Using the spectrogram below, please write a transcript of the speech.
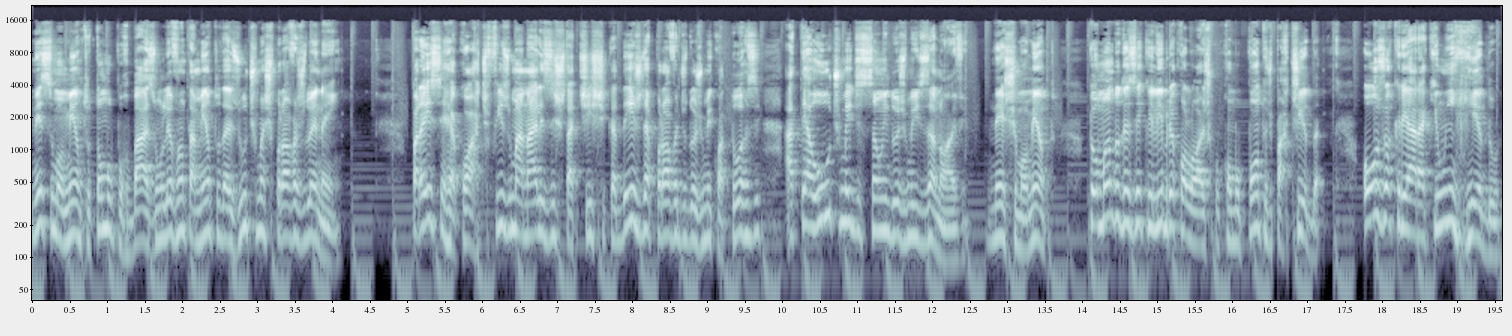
nesse momento tomo por base um levantamento das últimas provas do Enem. Para esse recorte, fiz uma análise estatística desde a prova de 2014 até a última edição em 2019. Neste momento, tomando o desequilíbrio ecológico como ponto de partida, ouso criar aqui um enredo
